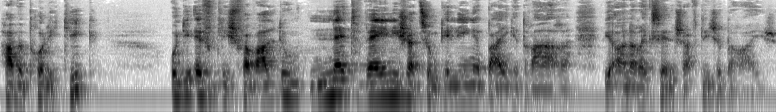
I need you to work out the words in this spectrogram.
habe Politik und die öffentliche Verwaltung nicht weniger zum Gelingen beigetragen wie andere gesellschaftliche Bereiche.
